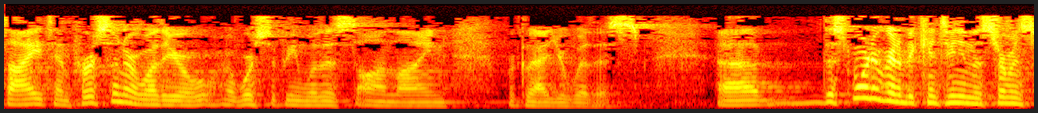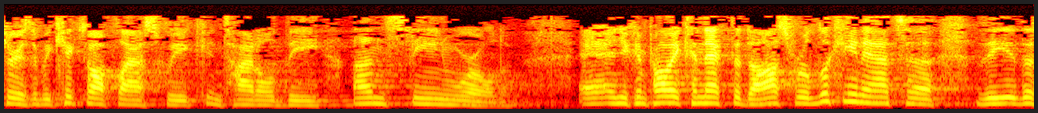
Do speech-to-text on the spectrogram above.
site in person or whether you're worshiping with us online. We're glad you're with us. Uh, this morning we're going to be continuing the sermon series that we kicked off last week entitled The Unseen World. And you can probably connect the dots. We're looking at uh, the, the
